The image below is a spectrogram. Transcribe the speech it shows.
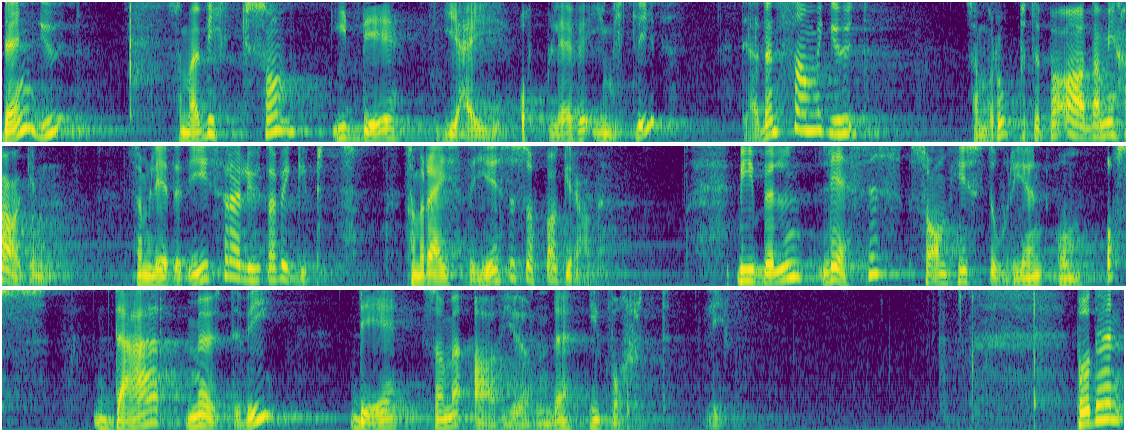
Den Gud som er virksom i det jeg opplever i mitt liv, det er den samme Gud som ropte på Adam i hagen, som ledet Israel ut av Egypt, som reiste Jesus opp av graven. Bibelen leses som historien om oss. Der møter vi det som er avgjørende i vårt liv. På den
